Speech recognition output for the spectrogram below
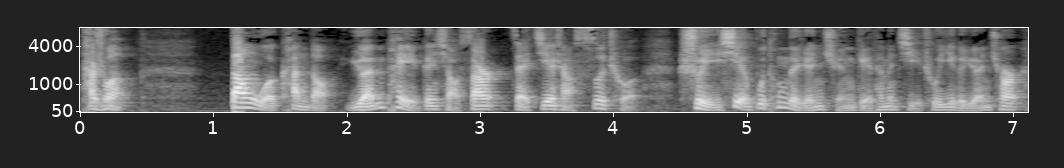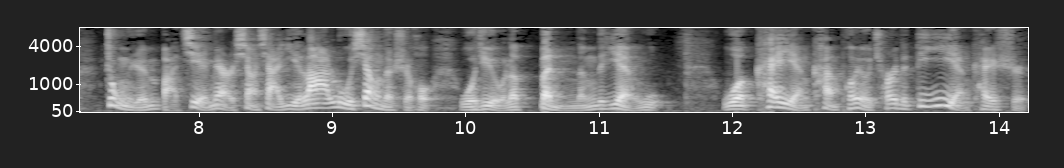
他说：“当我看到原配跟小三儿在街上撕扯，水泄不通的人群给他们挤出一个圆圈，众人把界面向下一拉录像的时候，我就有了本能的厌恶。我开眼看朋友圈的第一眼开始，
